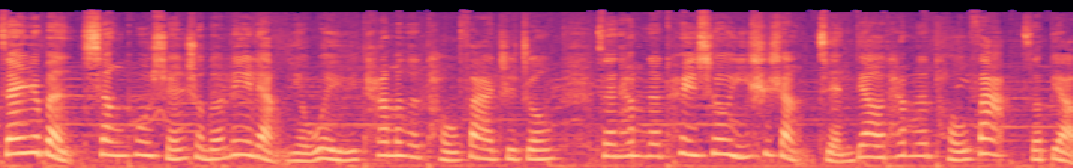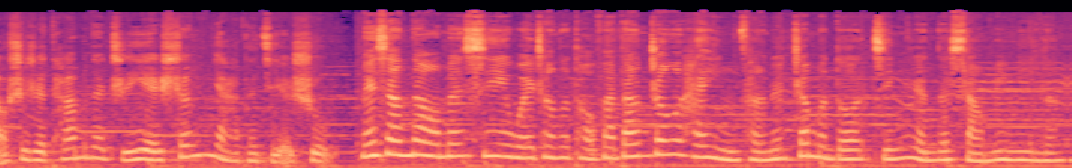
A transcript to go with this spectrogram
在日本，相扑选手的力量也位于他们的头发之中。在他们的退休仪式上，剪掉他们的头发，则表示着他们的职业生涯的结束。没想到，我们习以为常的头发当中，还隐藏着这么多惊人的小秘密呢。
